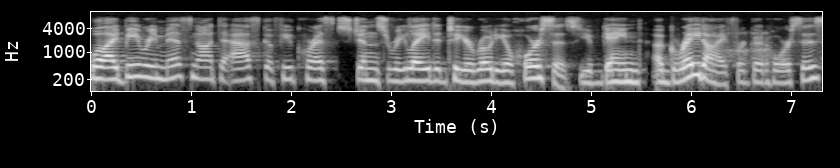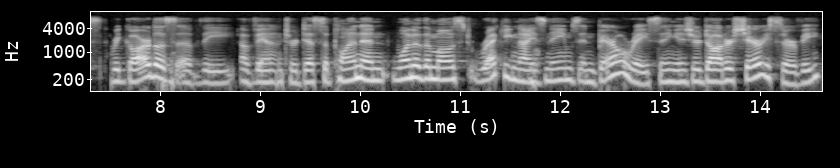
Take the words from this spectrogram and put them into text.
Well, I'd be remiss not to ask a few questions related to your rodeo horses. You've gained a great eye for good horses, regardless of the event or discipline. And one of the most recognized names in barrel racing is your daughter, Sherry Cervi.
